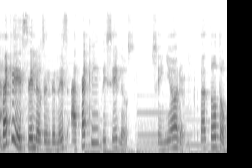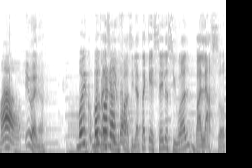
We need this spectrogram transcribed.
ataque de celos, ¿entendés? Ataque de celos. Señor, está todo tomado. Y bueno, Voy, me con parece bien fácil. Ataque de celos igual, balazo.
